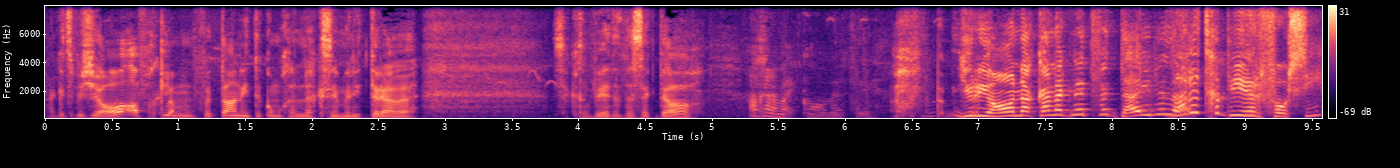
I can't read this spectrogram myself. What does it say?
Ek het spesiaal afgeklim om vir Tannie te kom geluk sê met die troue. As ek geweet het as ek daar. Gaan na my kamer toe. Juliana, kan ek net verduidelik? Wat het gebeur, Fossie?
